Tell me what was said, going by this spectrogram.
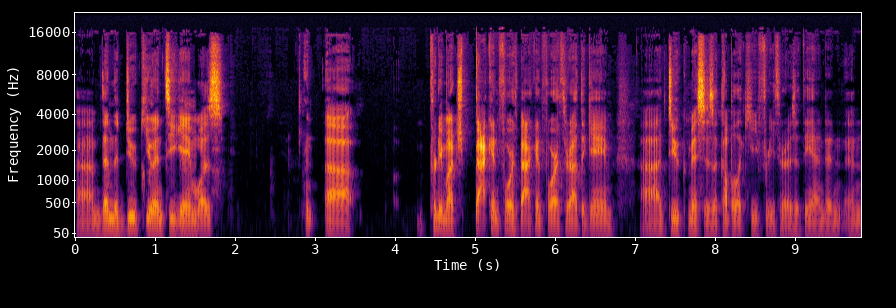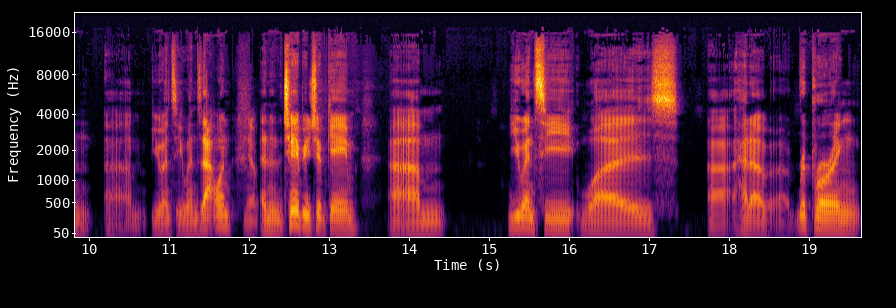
Um, then the Duke UNC game was uh, pretty much back and forth, back and forth throughout the game. Uh, Duke misses a couple of key free throws at the end, and, and um, UNC wins that one. Yep. And then the championship game, um, UNC was uh, had a, a rip roaring.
